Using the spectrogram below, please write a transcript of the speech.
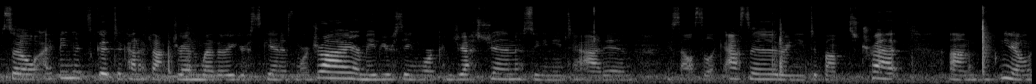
So I think it's good to kind of factor in whether your skin is more dry or maybe you're seeing more congestion so you need to add in salicylic acid or you need to bump to tret. Um, you know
